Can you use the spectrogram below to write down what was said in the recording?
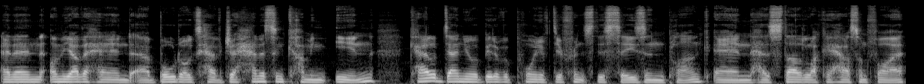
And then on the other hand, uh, Bulldogs have Johannisen coming in. Caleb Daniel, a bit of a point of difference this season, Plunk, and has started like a house on fire.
